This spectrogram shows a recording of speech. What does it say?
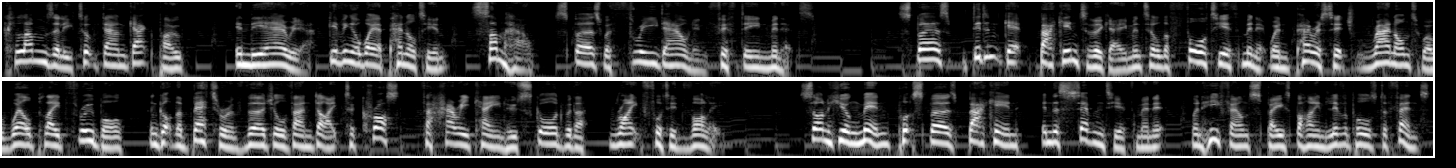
clumsily took down Gakpo in the area, giving away a penalty, and somehow Spurs were three down in 15 minutes. Spurs didn't get back into the game until the 40th minute when Perisic ran onto a well played through ball and got the better of Virgil van Dijk to cross for Harry Kane, who scored with a right footed volley. Son Heung-min put Spurs back in in the 70th minute when he found space behind Liverpool's defence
